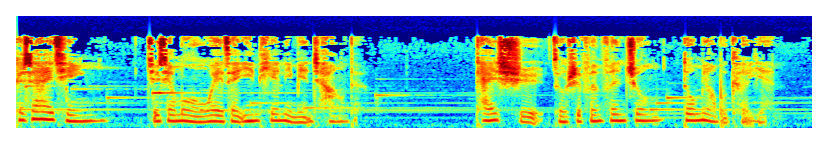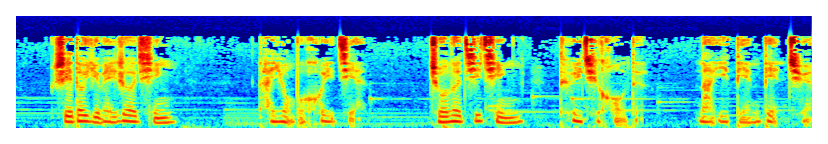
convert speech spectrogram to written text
可是爱情，就像莫文蔚在《阴天》里面唱的，开始总是分分钟都妙不可言，谁都以为热情，它永不会减，除了激情褪去后的那一点点倦。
